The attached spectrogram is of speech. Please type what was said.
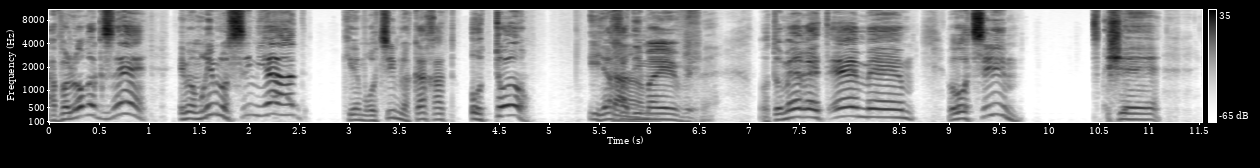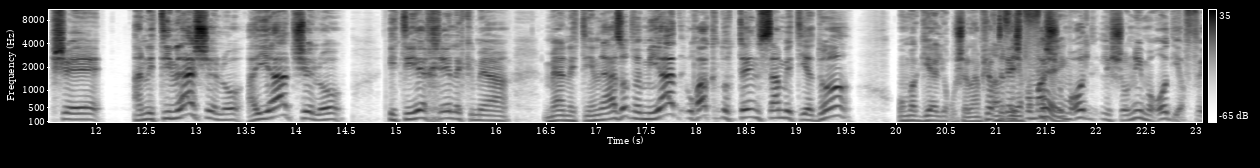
אבל לא רק זה, הם אומרים לו שים יד, כי הם רוצים לקחת אותו יחד עם האבל. זאת אומרת, הם, הם רוצים ש, שהנתינה שלו, היד שלו, היא תהיה חלק מה, מהנתינה הזאת, ומיד הוא רק נותן, שם את ידו, הוא מגיע לירושלים. עכשיו תראה, יש פה משהו מאוד לשוני, מאוד יפה.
